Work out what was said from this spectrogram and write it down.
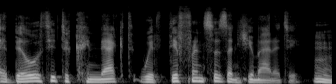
ability to connect with differences and humanity. Hmm.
